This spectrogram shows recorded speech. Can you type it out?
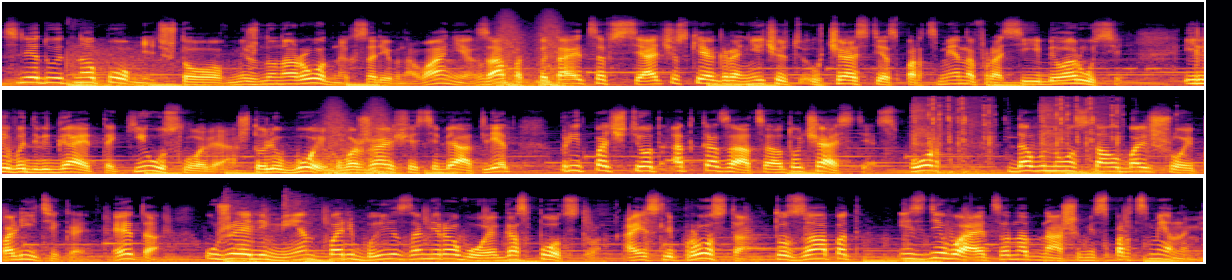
следует напомнить, что в международных соревнованиях Запад пытается всячески ограничить участие спортсменов России и Беларуси или выдвигает такие условия, что любой уважающий себя атлет предпочтет отказаться от участия. Спорт давно стал большой политикой. Это уже элемент борьбы за мировое господство. А если просто, то Запад издевается над нашими спортсменами,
